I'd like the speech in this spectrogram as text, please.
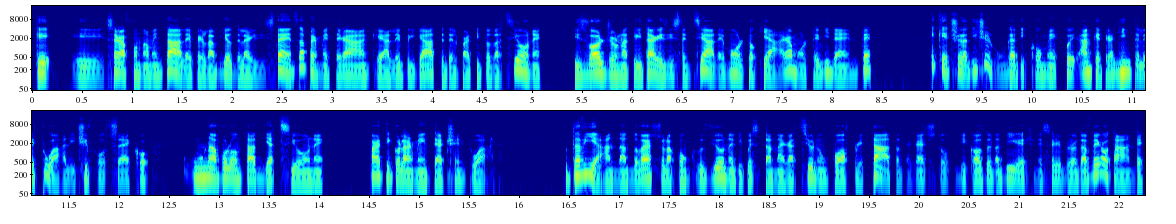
che eh, sarà fondamentale per l'avvio della resistenza, permetterà anche alle brigate del Partito d'Azione di svolgere un'attività resistenziale molto chiara, molto evidente, e che ce la dice lunga di come anche tra gli intellettuali ci fosse ecco, una volontà di azione particolarmente accentuata. Tuttavia, andando verso la conclusione di questa narrazione un po' affrettata, del resto di cose da dire ce ne sarebbero davvero tante,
